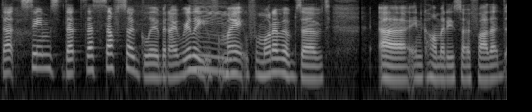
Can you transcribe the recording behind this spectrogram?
that seems that that stuff's so glib, and I really, from my from what I've observed, uh, in comedy so far that d-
